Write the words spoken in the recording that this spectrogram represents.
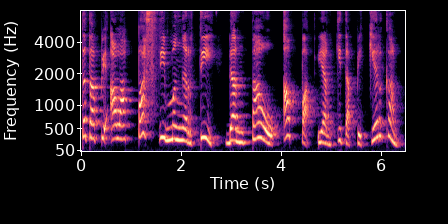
tetapi Allah pasti mengerti dan tahu apa yang kita pikirkan.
